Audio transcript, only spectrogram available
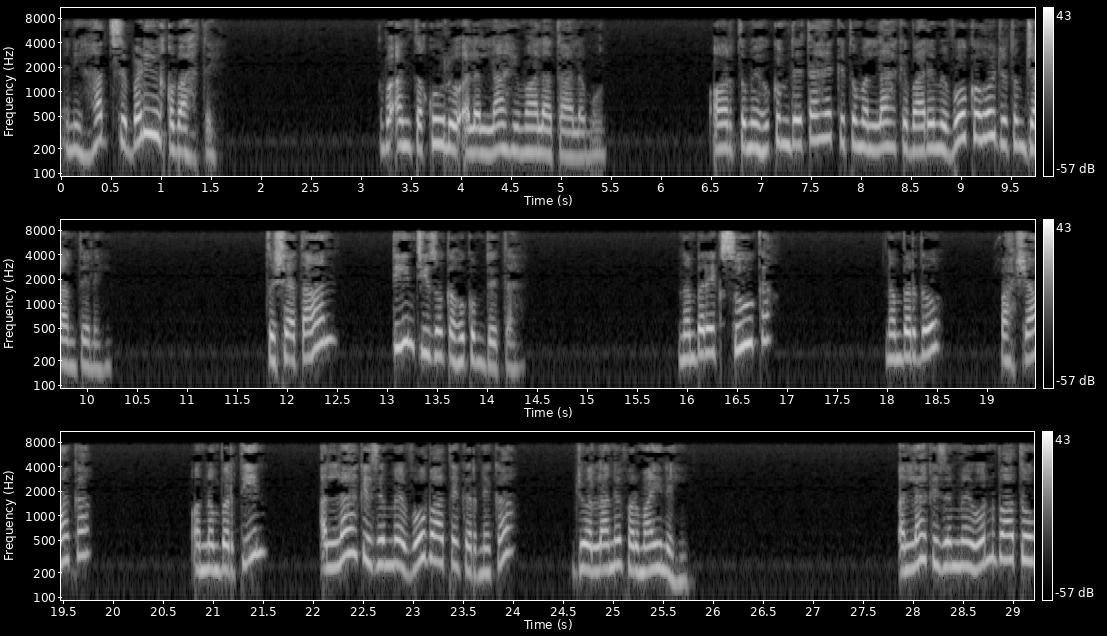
یعنی حد سے بڑی ہوئی قباہتیں وہ انتقول اللہ مالا تعالم اور تمہیں حکم دیتا ہے کہ تم اللہ کے بارے میں وہ کہو جو تم جانتے نہیں۔ تو شیطان تین چیزوں کا حکم دیتا ہے۔ نمبر ایک سو کا، نمبر دو فحشا کا، اور نمبر تین اللہ کے ذمے وہ باتیں کرنے کا جو اللہ نے فرمائی نہیں۔ اللہ کے ذمے ان باتوں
